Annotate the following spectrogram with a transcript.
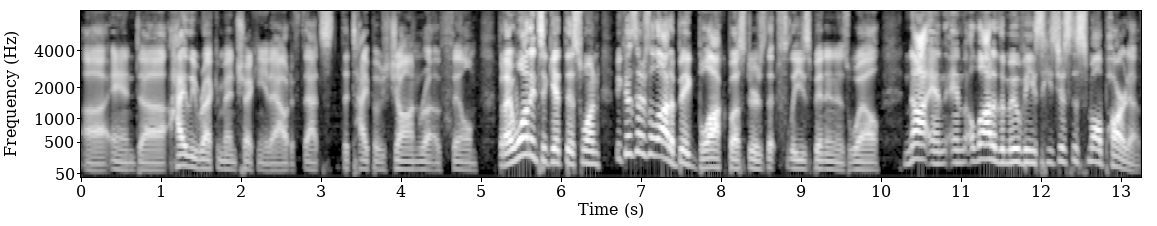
Uh, and uh, highly recommend checking it out if that's the type of genre of film. But I wanted to get this one because there's a lot of big blockbusters that Flea's been in as well. Not and and a lot of the movies he's just a small part of.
